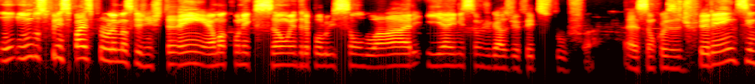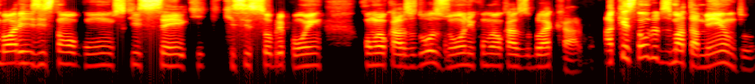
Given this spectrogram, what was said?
Um, um, dos principais problemas que a gente tem é uma conexão entre a poluição do ar e a emissão de gás de efeito estufa. É, são coisas diferentes, embora existam alguns que se, que, que se sobrepõem, como é o caso do ozônio, como é o caso do black carbon. A questão do desmatamento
